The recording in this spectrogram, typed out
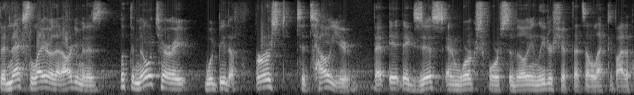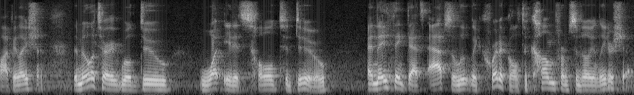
the next layer of that argument is look, the military would be the first to tell you that it exists and works for civilian leadership that's elected by the population. The military will do what it is told to do, and they think that's absolutely critical to come from civilian leadership.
